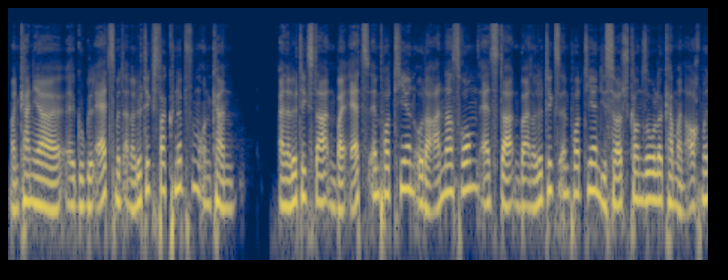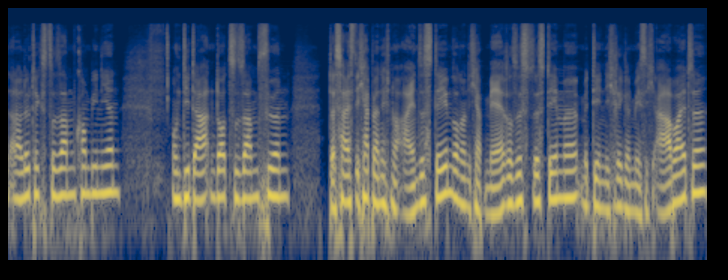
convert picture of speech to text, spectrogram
man kann ja äh, Google Ads mit Analytics verknüpfen und kann Analytics-Daten bei Ads importieren oder andersrum, Ads-Daten bei Analytics importieren. Die Search-Konsole kann man auch mit Analytics zusammen kombinieren und die Daten dort zusammenführen. Das heißt, ich habe ja nicht nur ein System, sondern ich habe mehrere Systeme, mit denen ich regelmäßig arbeite,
